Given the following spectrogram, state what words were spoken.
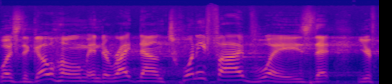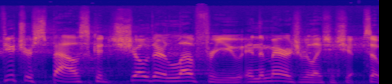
was to go home and to write down 25 ways that your future spouse could show their love for you in the marriage relationship. So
